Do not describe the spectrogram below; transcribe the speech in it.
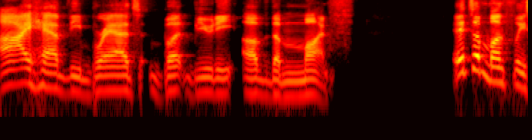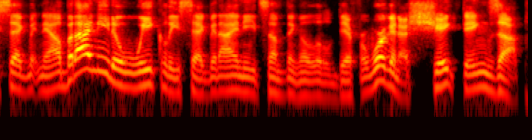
I have the Brad's Butt Beauty of the Month. It's a monthly segment now, but I need a weekly segment. I need something a little different. We're going to shake things up.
